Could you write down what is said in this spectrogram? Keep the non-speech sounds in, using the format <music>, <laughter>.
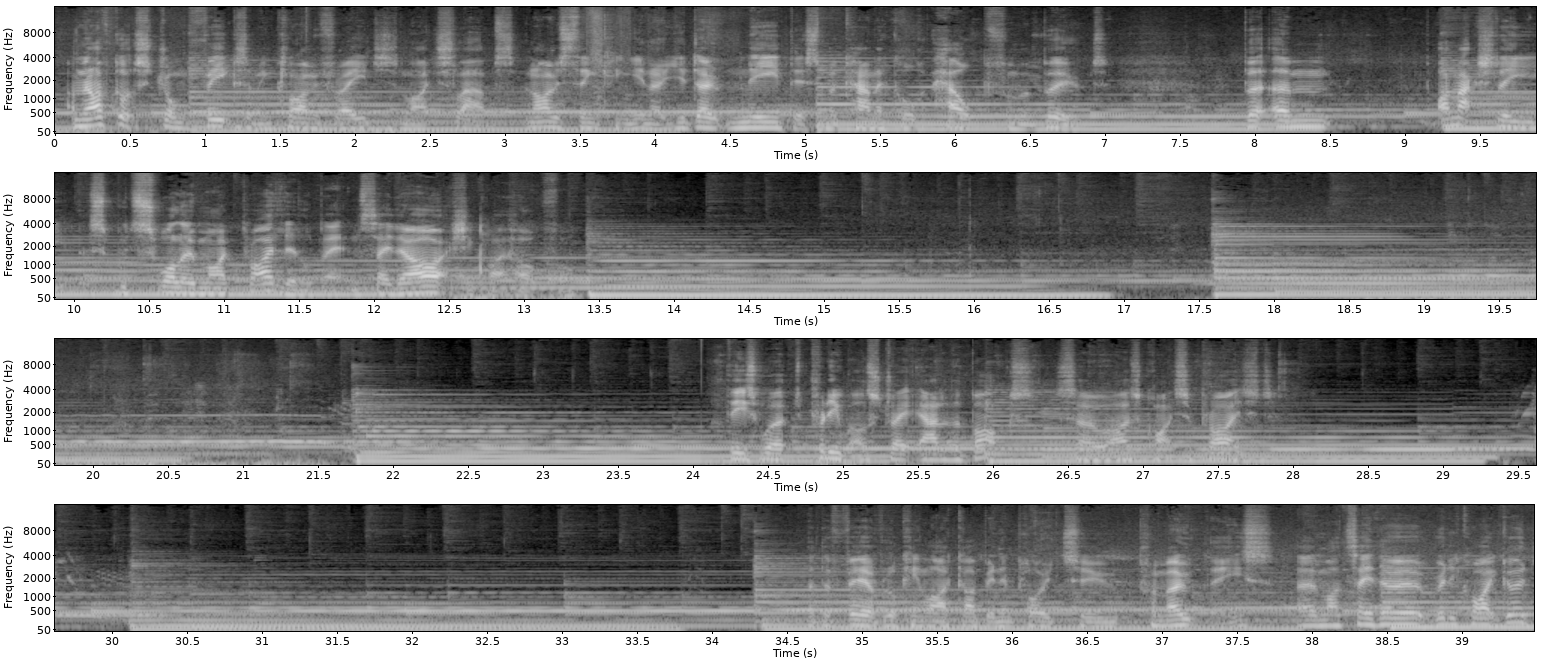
I mean, I've got strong feet because I've been climbing for ages and like slabs, and I was thinking, you know, you don't need this mechanical help from a boot. But um, I'm actually would swallow my pride a little bit and say they are actually quite helpful. These worked pretty well straight out of the box, so I was quite surprised. At the fear of looking like I've been employed to promote these, um, I'd say they're really quite good.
